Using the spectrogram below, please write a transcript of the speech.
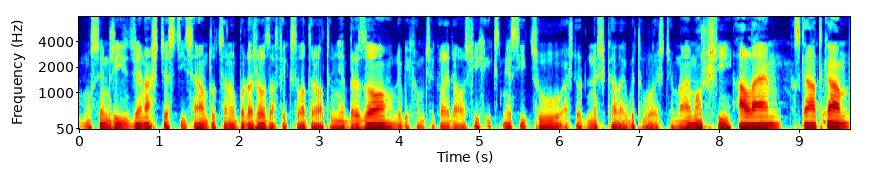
musím říct, že naštěstí se nám tu cenu podařilo zafixovat relativně brzo. Kdybychom čekali dalších x měsíců až do dneška, tak by to bylo ještě mnohem horší. Ale zkrátka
